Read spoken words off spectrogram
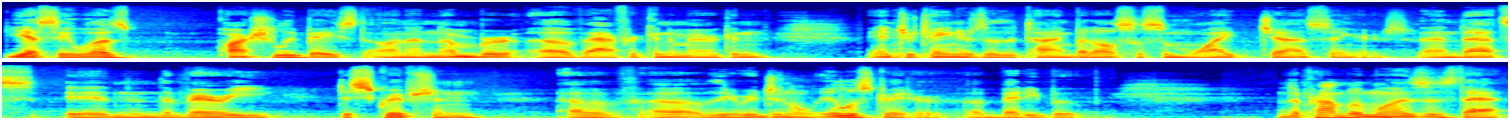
Yes, it was partially based on a number of African American entertainers of the time, but also some white jazz singers. And that's in the very description of the original illustrator of Betty Boop. The problem was is that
